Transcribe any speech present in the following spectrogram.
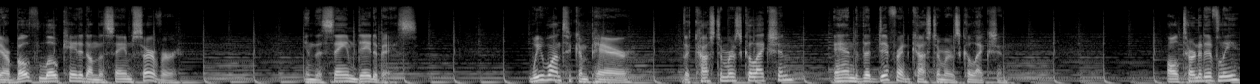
They are both located on the same server in the same database. We want to compare the customers collection and the different customers collection. Alternatively,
